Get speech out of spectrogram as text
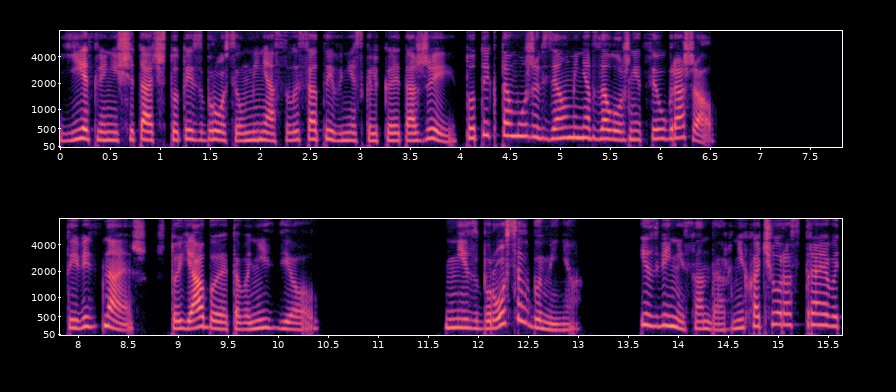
Если не считать, что ты сбросил меня с высоты в несколько этажей, то ты к тому же взял меня в заложницы и угрожал. Ты ведь знаешь, что я бы этого не сделал. Не сбросил бы меня? Извини, Сандар, не хочу расстраивать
